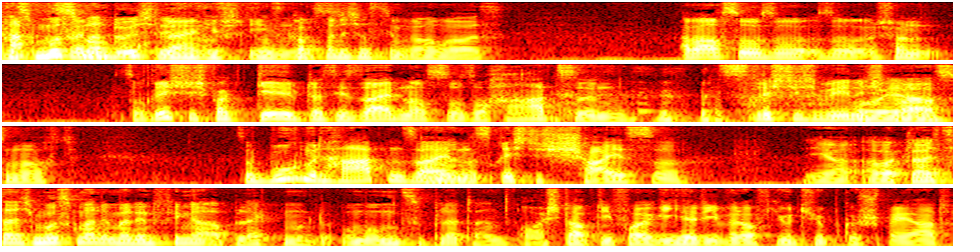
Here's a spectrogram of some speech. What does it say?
Das muss man durchlesen, sonst, sonst kommt man nicht aus dem Raum raus. Aber auch so, so, so schon so richtig vergilbt, dass die Seiten auch so, so hart sind. Dass es richtig wenig Oh ja. Spaß macht. So ein Buch mit harten Seiten ist richtig scheiße. Ja, aber gleichzeitig muss man immer den Finger ablecken, um umzublättern. Oh, ich glaube, die Folge hier, die wird auf YouTube gesperrt.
